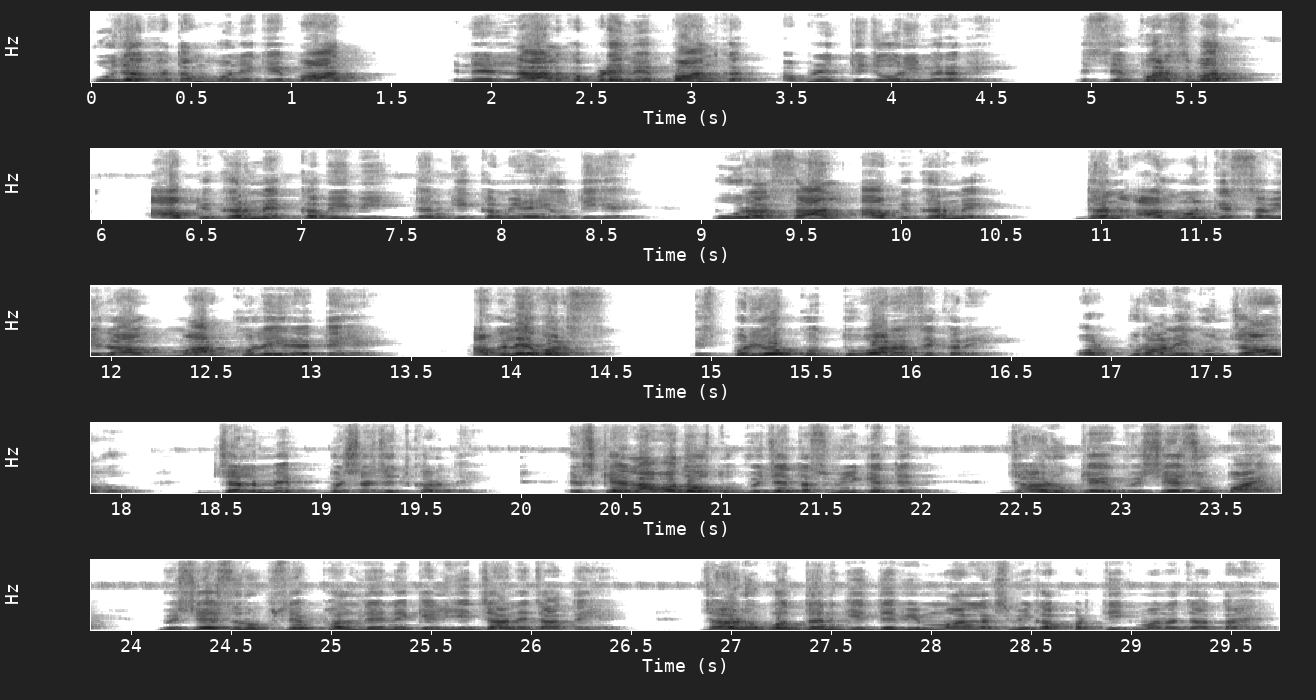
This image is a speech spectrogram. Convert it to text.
पूजा खत्म होने के बाद इन्हें लाल कपड़े में बांधकर अपनी तिजोरी में रखें। इससे वर्ष भर आपके घर में कभी भी धन की कमी नहीं होती है। पूरा साल आपके घर में धन आगमन के सभी राग मार्ग खुले ही रहते हैं। अगले वर्ष इस प्रयोग को दोबारा से करें और पुरानी गुंजाओं को जल में विसर्जित कर दें। इसके अलावा दोस्तों, विजयदशमी के दिन झाड़ू के विशेष उपाय, विशेष रूप से फल देने के लिए जाने जाते हैं। झाड़ू को धन की देवी माँ लक्ष्मी का प्रतीक माना जाता है।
